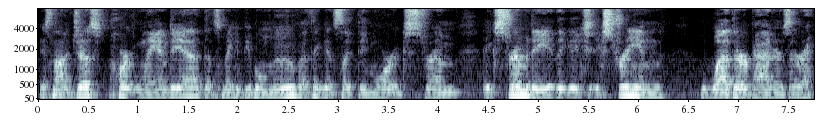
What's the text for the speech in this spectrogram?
It's not just Portlandia that's making people move. I think it's like the more extreme extremity, the ex- extreme weather patterns that are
